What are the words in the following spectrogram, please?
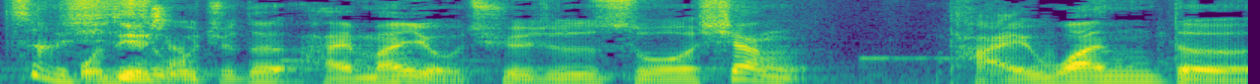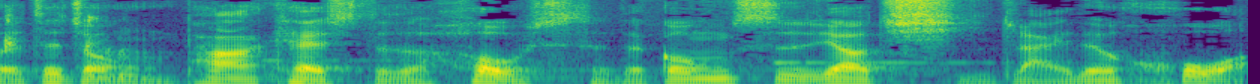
这个其实我觉得还蛮有趣的，就是说，像台湾的这种 podcast 的 host 的公司要起来的话，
